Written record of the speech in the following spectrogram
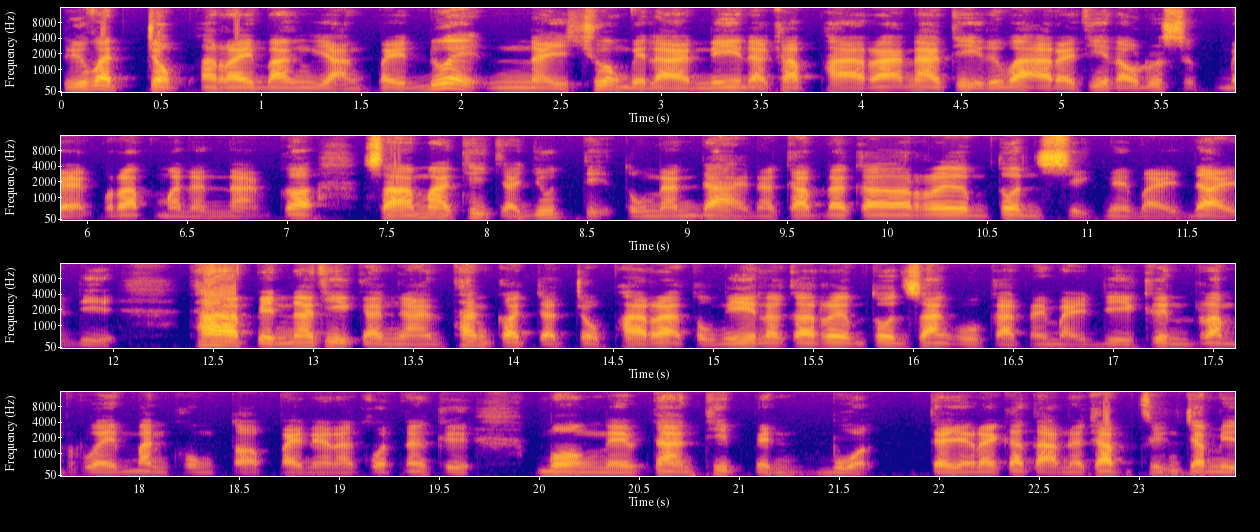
หรือว่าจบอะไรบางอย่างไปด้วยในช่วงเวลานี้นะครับ ภาระหน้าที่หรือว่าอะไรที่เรารู้สึกแบกรับมานานๆ ก็สามารถที่จะยุติตรงนั้นได้นะครับ แล้วก็เริ่มต้นสิ่งใหม่ๆได้ดี ถ้าเป็นหน้าที่การงานท่านก็จะจบภาระตรงนี้ แล้วก็เริ่มต้นสร้างโอกาสใหม่ๆดีขึ้น ร่ำรวยมั่นคงต่อไปในอนาคตนั่นคือ มองในด้านที่เป็นบวก แต่อย่างไรก็ตามนะครับ ถึงจะมี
